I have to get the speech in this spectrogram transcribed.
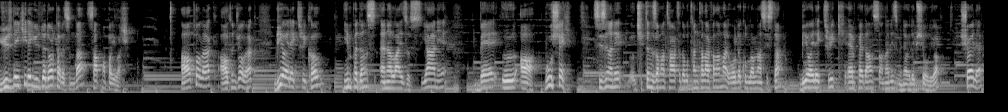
%2 ile %4 arasında sapma payı var. 6 olarak 6. olarak Bioelectrical Impedance Analysis yani BIA. Bu şey sizin hani çıktığınız zaman tartıda bu tanitalar falan var ya orada kullanılan sistem. Bioelectric Impedance Analiz mi ne öyle bir şey oluyor. Şöyle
